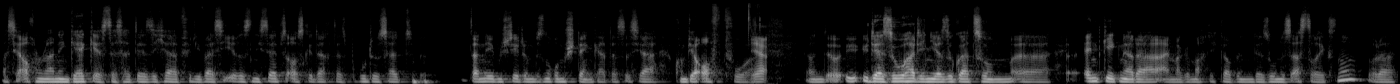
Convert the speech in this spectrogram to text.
was ja auch ein Running Gag ist, das hat der sich ja für die Weiße Iris nicht selbst ausgedacht, dass Brutus halt daneben steht und ein bisschen rumstenkert. Das ist ja, kommt ja oft vor. Ja. Und äh, Uderso hat ihn ja sogar zum äh, Endgegner da einmal gemacht. Ich glaube, in der Sohn des Asterix, ne? Oder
